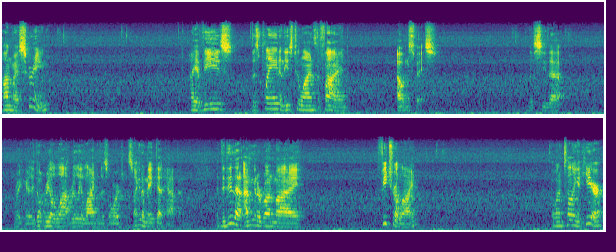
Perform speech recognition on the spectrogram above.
on my screen I have these, this plane and these two lines defined out in space. You'll see that right here. They don't real lot really align to this origin. So I'm going to make that happen. And to do that, I'm going to run my feature line. And what I'm telling it here,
